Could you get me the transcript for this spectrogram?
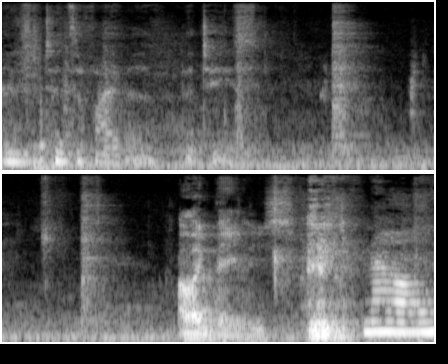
and intensify the, the taste. I like Baileys. Now,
